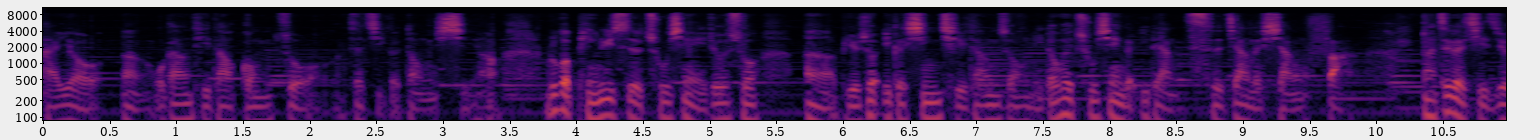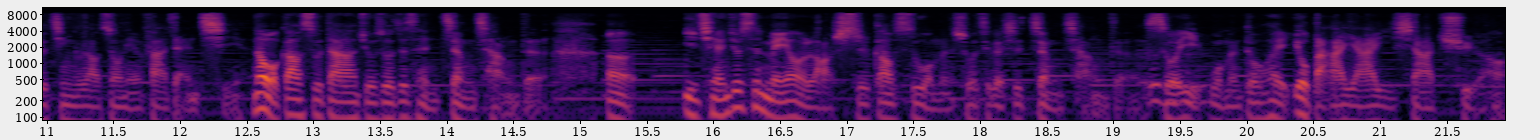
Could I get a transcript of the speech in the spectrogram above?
还有，嗯，我刚刚提到工作这几个东西哈，如果频率式的出现，也就是说，呃，比如说一个星期当中，你都会出现个一两次这样的想法，那这个其实就进入到中年发展期。那我告诉大家，就是说这是很正常的，呃，以前就是没有老师告诉我们说这个是正常的，所以我们都会又把它压抑下去哈。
